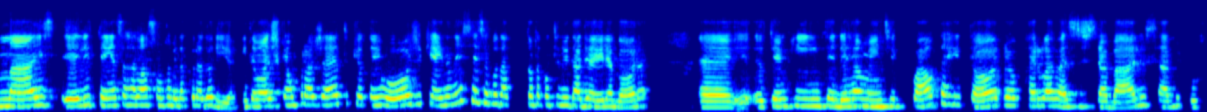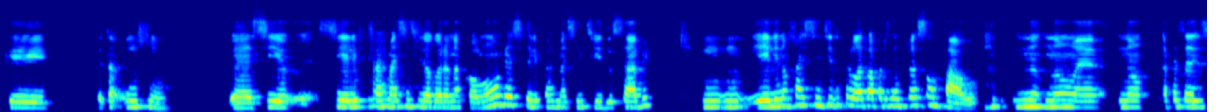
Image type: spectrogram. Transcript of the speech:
mas ele tem essa relação também da curadoria. Então, acho que é um projeto que eu tenho hoje, que ainda nem sei se eu vou dar tanta continuidade a ele agora. É, eu tenho que entender realmente qual território eu quero levar esses trabalhos, sabe? Porque, enfim, é, se, se ele faz mais sentido agora na Colômbia, se ele faz mais sentido, sabe? Ele não faz sentido para levar, por exemplo, para São Paulo. Não, não, é, não, apesar de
